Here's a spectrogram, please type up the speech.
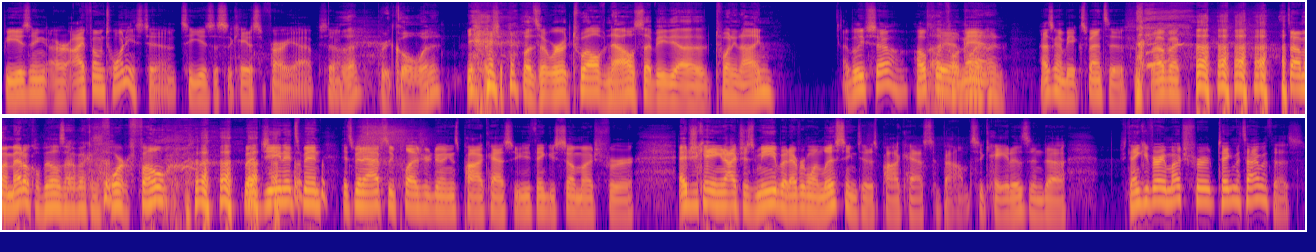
be using our iPhone 20s to to use the Cicada Safari app. So Well, that'd be pretty cool, wouldn't it? Actually, well, so we're at 12 now, so that'd be uh, 29. I believe so. Hopefully, uh, man, 29. that's going to be expensive. I hope I, my medical bills. I hope I can afford a phone. but Gene, it's been it's been an absolute pleasure doing this podcast. So you thank you so much for educating not just me but everyone listening to this podcast about cicadas. And uh, thank you very much for taking the time with us.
